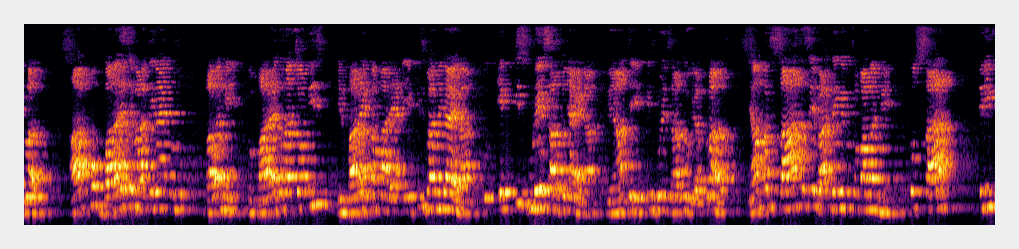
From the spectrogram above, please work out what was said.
प्लस आपको बारह से भाग देना है दो सौ बावन में बारह गुना चौबीस फिर बारह कम बारह यानी इक्कीस बार में जाएगा तो इक्कीस गुड़े सात हो जाएगा तो यहाँ से इक्कीस गुणे सात हो गया प्लस यहाँ पर सात से भाग देंगे दो सौ बावन में तो सात त्रिक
